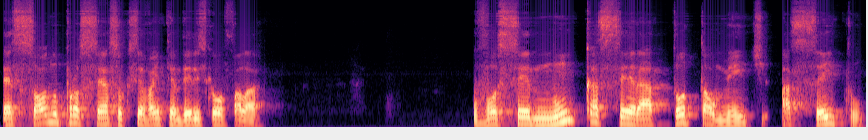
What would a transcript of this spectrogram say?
É só no processo que você vai entender isso que eu vou falar. Você nunca será totalmente aceito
